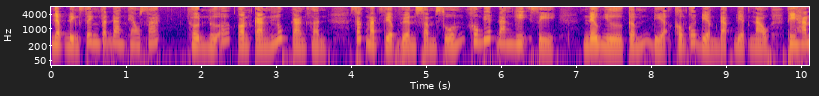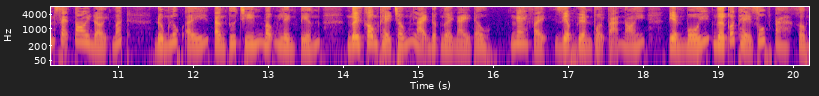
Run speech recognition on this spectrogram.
Nhậm Bình Sinh vẫn đang theo sát. Hơn nữa, còn càng lúc càng gần, sắc mặt Diệp Huyền sầm xuống, không biết đang nghĩ gì. Nếu như cấm địa không có điểm đặc biệt nào thì hắn sẽ toi đời mất. Đúng lúc ấy, tầng thứ 9 bỗng lên tiếng. Người không thể chống lại được người này đâu. Nghe vậy, Diệp Huyền vội vã nói, tiền bối, người có thể giúp ta không?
